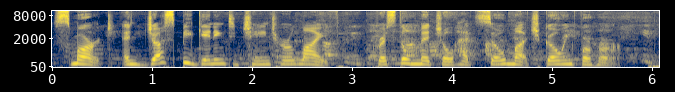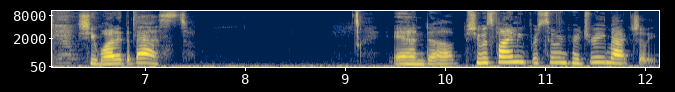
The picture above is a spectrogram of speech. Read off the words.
smart, and just beginning to change her life. Crystal Mitchell had so much going for her. She wanted the best. And uh, she was finally pursuing her dream, actually.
